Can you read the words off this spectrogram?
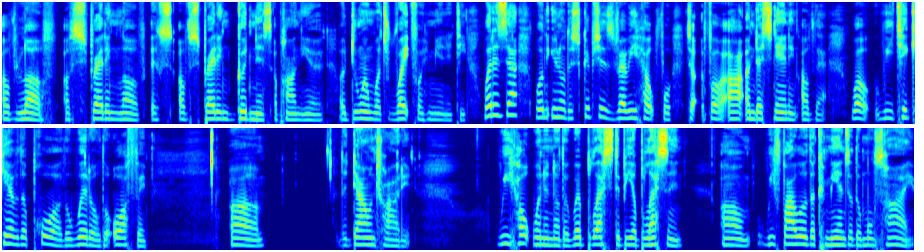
Of love, of spreading love, of spreading goodness upon the earth, of doing what's right for humanity. What is that? Well, you know, the scripture is very helpful to, for our understanding of that. Well, we take care of the poor, the widow, the orphan, um, the downtrodden. We help one another. We're blessed to be a blessing. Um, we follow the commands of the Most High.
